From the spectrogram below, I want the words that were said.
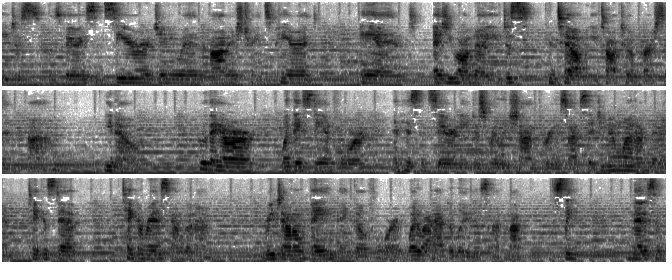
He just was very sincere, genuine, honest, transparent. And as you all know, you just can tell when you talk to a person, um, you know, who they are, what they stand for, and his sincerity just really shine through. So I said, you know what, I'm gonna take a step, take a risk. I'm gonna reach out on faith and go for it. What do I have to lose? My sleep medicine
